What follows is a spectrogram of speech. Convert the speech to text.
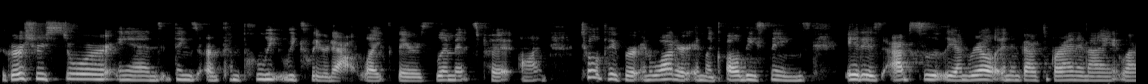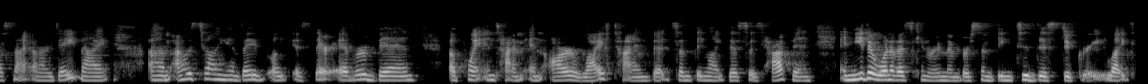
the grocery store and things are completely cleared out. Like there's limits put on toilet paper and water and like all these things. It is absolutely unreal. And in fact, Brian and I last night on our date night, um, I was telling him, babe, like, has there ever been a point in time in our lifetime that something like this has happened? And neither one of us can remember something to this degree. Like,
